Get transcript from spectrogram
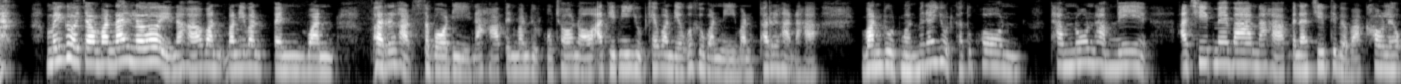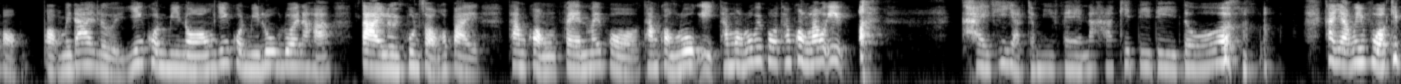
28 ไม่เคยจำวันได้เลยนะคะ วันวันนี้วันเป็นวันพฤหัสบดีนะคะ เป็นวันหยุดของช่อเนาะอาทิตย์นี้หยุดแค่วันเดียวก็คือวันนี้วันพฤหัสนะคะ วันหยุดเหมือนไม่ได้หยุดค่ะทุกคนทำนู่นทำนี่อาชีพแม่บ้านนะคะ เป็นอาชีพที่แบบว่าเข้าแล้วออกออกไม่ได้เลย ยิ่งคนมีน้อง ยิ่งคนมีลูกด้วยนะคะ ตายเลยคูณสองเข้าไปทำของแฟนไม่พอทำของลูกอีกทำของลูกไม่พอทำของเราอีก ใครที่อยากจะมีแฟนนะคะ คิดดีๆด้อใครอยากมีผัวคิด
